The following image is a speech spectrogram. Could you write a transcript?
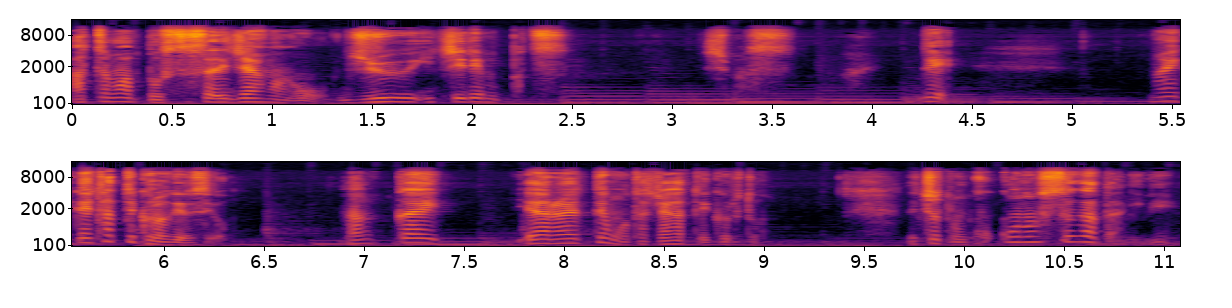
頭ぶっ刺さりジャーマンを11連発します。で、毎回立ってくるわけですよ。何回やられても立ち上がってくると。で、ちょっとここの姿にね、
